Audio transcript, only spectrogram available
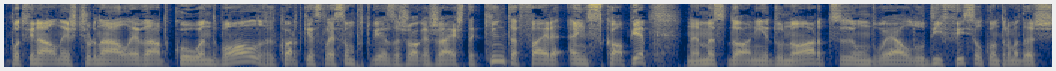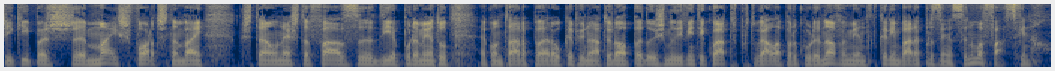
O ponto final neste jornal é dado com o handball. Recordo que a seleção portuguesa joga já esta quinta-feira em Skopje, na Macedónia do Norte. Um duelo difícil contra uma das equipas mais fortes também que estão nesta fase de apuramento a contar para o Campeonato Europa 2024. Portugal à procura novamente de carimbar a presença numa fase final.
